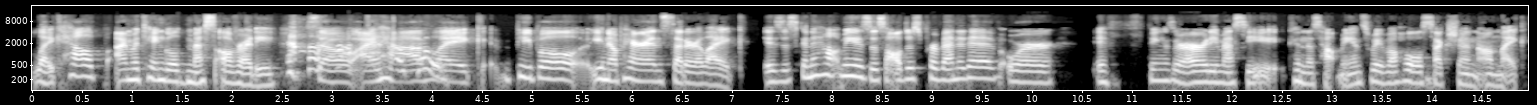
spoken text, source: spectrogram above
like help i'm a tangled mess already. So i oh, have oh, like people you know parents that are like is this going to help me? Is this all just preventative? Or if things are already messy can this help me? And so we have a whole section on like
